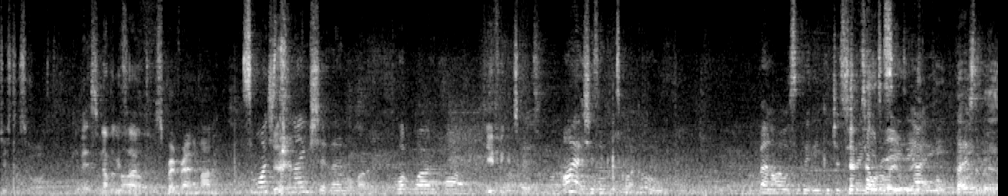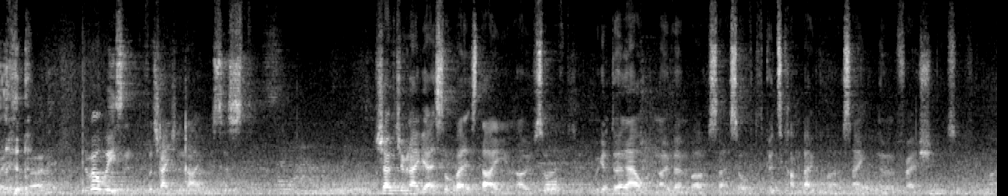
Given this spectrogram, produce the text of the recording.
just to sort of It's another good sound. spread around the money. So why did you do the name shit then? What money? What? Why? Why? Do you think it's good? I actually think it's quite cool. But I also think you could just Tell- change tell it to the real CDA. reason, That is the real reason. The real reason for changing the name is just Chauffeur Driven Aviator is sort of at its day, you know, sort of we're gonna do an album in November, so it's sort of good to come back with like saying new and fresh and sort of thing like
